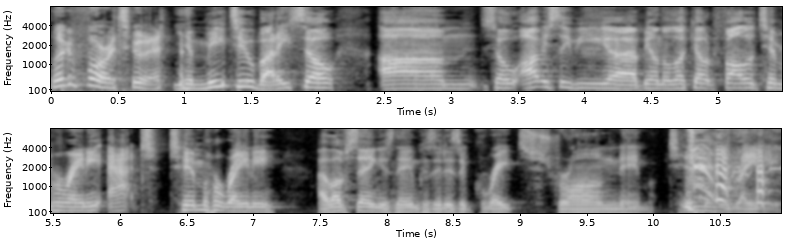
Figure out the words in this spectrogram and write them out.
looking forward to it. yeah, me too, buddy. So, um, so obviously be uh, be on the lookout. Follow Tim Hauraney at Tim Hauraney. I love saying his name because it is a great, strong name, Tim Hauraney.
